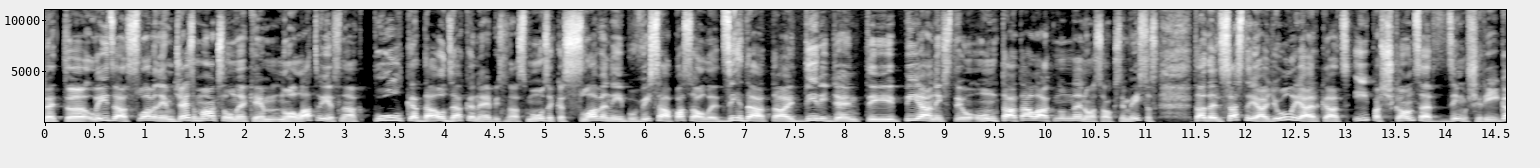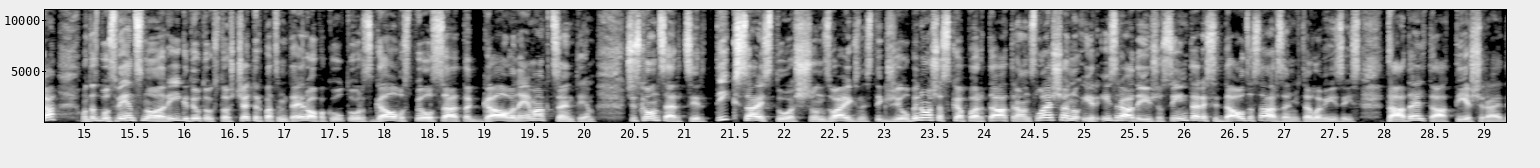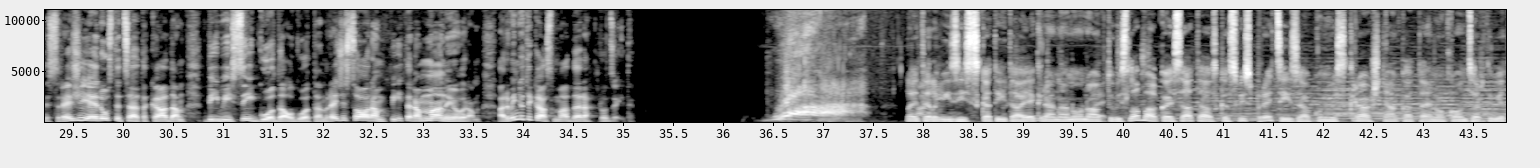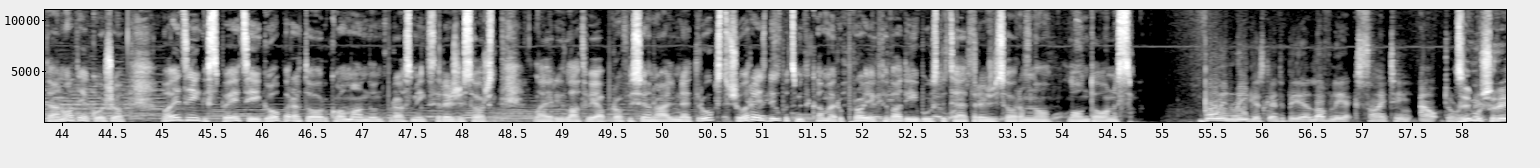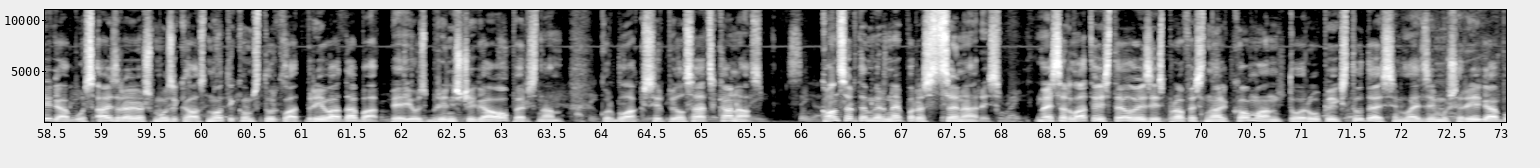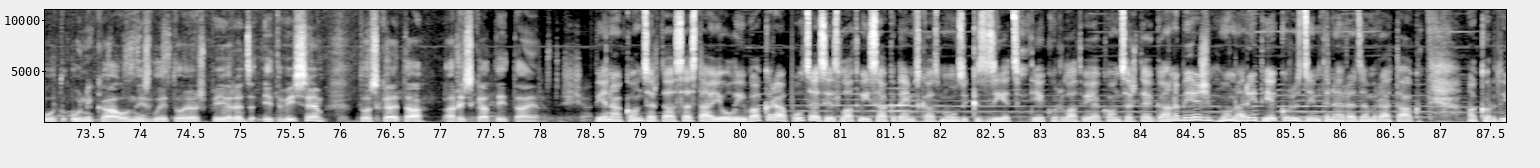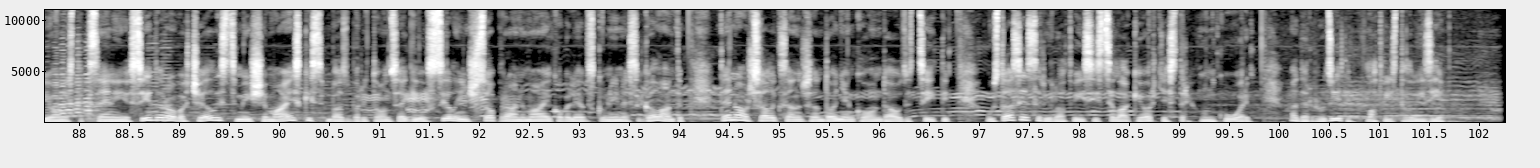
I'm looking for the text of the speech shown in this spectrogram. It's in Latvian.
Bet uh, līdzās slaveniem džēza māksliniekiem no Latvijas nāk pulka daudz akadēmiskās mūzikas slavenību visā pasaulē. Dziedātāji, diriģenti, pianisti un tā tālāk, nu nenosauksim visus. Tādēļ 6. jūlijā ir kāds īpašs koncerts dzimuši Rīgā, un tas būs viens no Rīga 2014 Eiropa kultūras galvaspilsēta galvenajiem akcentiem. Šis koncerts ir tik saistošs un zvaigznes tik žilbinošas, ka par tā translēšanu ir izrādījušas interesi daudzas ārzemju televīzijas. Tādēļ tā tiešraides režija ir uzticēta kādam BBC godalgotam režisoram Pīteram Manjūram. Ar viņu tikās Madara Rudzīte. Lai televīzijas skatītāja ekrānā nonāktu vislabākais attēls, kas visprecīzāk un viskrāšņāk ataino koncerta vietā notiekošo, vajadzīga spēcīga operatoru komanda un prasmīgs režisors. Lai arī Latvijā profesionāļi netrūkst, šoreiz 12 kameru projekta vadību uzticēta režisoram no Londonas. Dzimuši Rīgā būs aizraujošs muzikāls notikums, turklāt brīvā dabā, pie jūsu brīnišķīgā operas nama, kur blakus ir pilsētas kanāls. Koncertam ir neparasts scenārijs. Mēs ar Latvijas televīzijas profesionāļu komandu to rūpīgi studēsim, lai dzimuši Rīgā būtu unikāla un izglītojoša pieredze it visiem, to skaitā arī skatītājiem. Vienā koncertā 6. jūlijā vakarā pulcēsies Latvijas akadēmiskās mūzikas zieds. Tie, kuri Latvijā koncertē gana bieži, un arī tie, kurus dzimtenē redzam retāk. Akordioniste Ksenija Sidorova, čelists Miša Maiskis, basbaritons Egils Siliņš, soprāni Māja Kovaļevska un Inese Galante, tenors Aleksandrs Andoņenko un daudzi citi. Uzstāsies arī Latvijas izcilākie orķestri un kori. Madara Rudzīte, Latvijas televīzija.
